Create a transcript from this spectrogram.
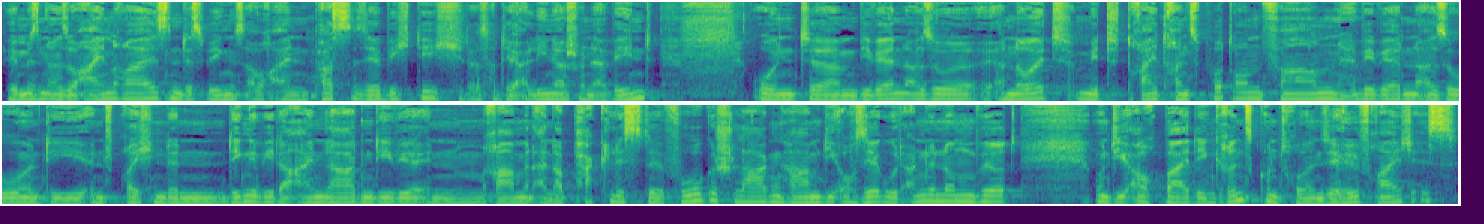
Wir müssen also einreisen, deswegen ist auch ein Pass sehr wichtig. Das hat ja Alina schon erwähnt. Und ähm, wir werden also erneut mit drei Transportern fahren. Wir werden also die entsprechenden Dinge wieder einladen, die wir im Rahmen einer Packliste vorgeschlagen haben, die auch sehr gut angenommen wird und die auch bei den Grenzkontrollen sehr hilfreich ist.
